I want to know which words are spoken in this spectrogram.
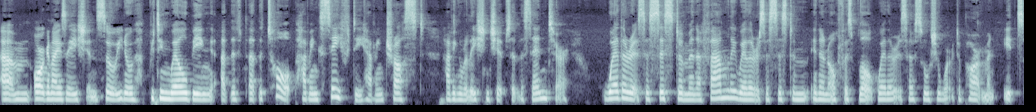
um, organization. So you know, putting well being at the at the top, having safety, having trust, having relationships at the center whether it's a system in a family, whether it's a system in an office block, whether it's a social work department, it's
